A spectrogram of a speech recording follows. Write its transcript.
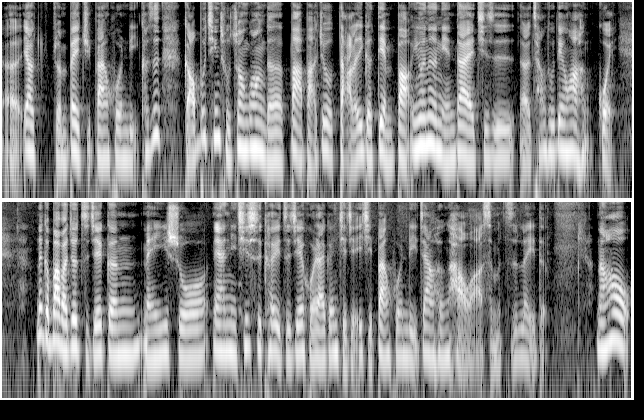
呃，要准备举办婚礼，可是搞不清楚状况的爸爸就打了一个电报，因为那个年代其实呃长途电话很贵，那个爸爸就直接跟梅姨说：“那你其实可以直接回来跟姐姐一起办婚礼，这样很好啊，什么之类的。”然后。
